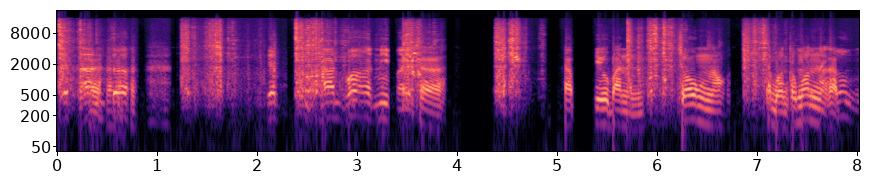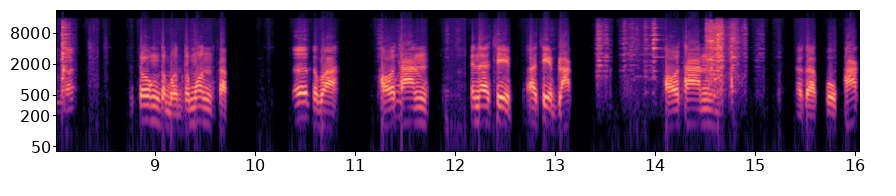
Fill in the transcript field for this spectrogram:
เฮ็ดทานเด้อเฮ็ดทานเพราะอันนี้ไปเออครับอยู่บ้านช่งเนาะตำบลทุ่งมนนะครับตงนะช่งตำบลทุ่งมนครับเออก็ว่าเผาทานเป็นอาชีพอาชีพหลัก เผาทานแล้วก็ปลูกพัก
